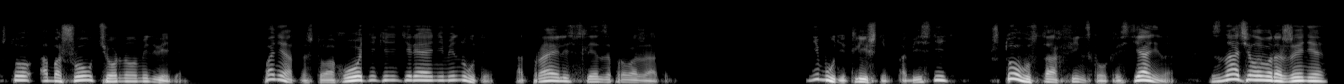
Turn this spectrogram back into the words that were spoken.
что обошел черного медведя. Понятно, что охотники, не теряя ни минуты, отправились вслед за провожатым. Не будет лишним объяснить, что в устах финского крестьянина значило выражение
